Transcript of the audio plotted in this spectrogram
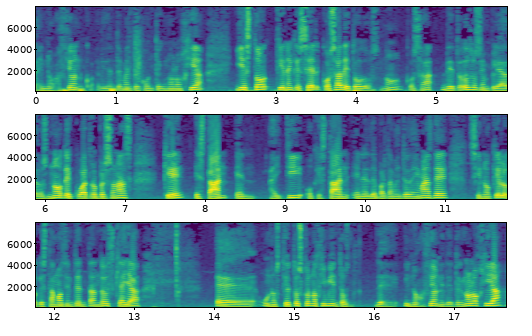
la innovación, evidentemente con tecnología, y esto tiene que ser cosa de todos, ¿no? Cosa de todos los empleados, no de cuatro personas que están en IT o que están en el departamento de I+D, sino que lo que estamos intentando es que haya eh, unos ciertos conocimientos de innovación y de tecnología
